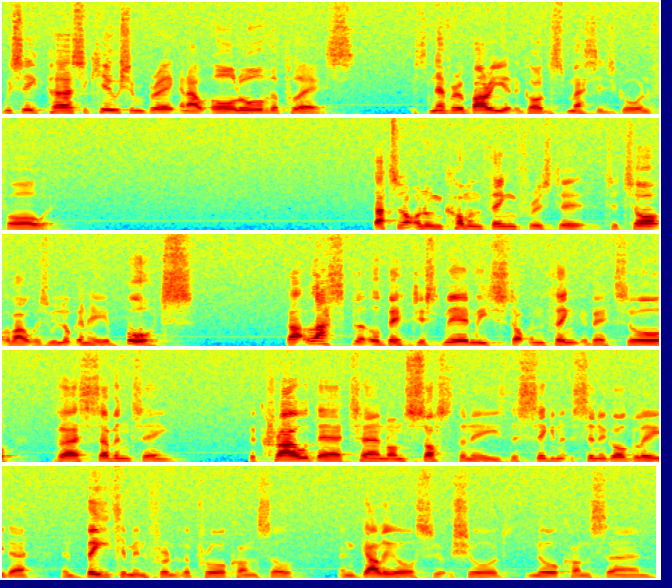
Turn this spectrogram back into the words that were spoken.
We see persecution breaking out all over the place. It's never a barrier to God's message going forward. that's not an uncommon thing for us to, to talk about as we look in here. But that last little bit just made me stop and think a bit. So, verse 17. The crowd there turned on Sosthenes, the synagogue leader, and beat him in front of the proconsul, and Gallio showed no concern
